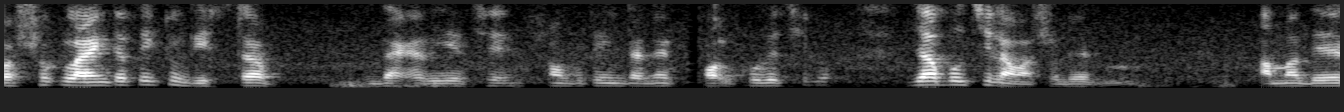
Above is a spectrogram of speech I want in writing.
দর্শক লাইনটাতে একটু ডিস্টার্ব দেখা দিয়েছে। সম্প্রতি ইন্টারনেট ফল করেছিল। যা বলছিলাম আসলে, আমাদের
